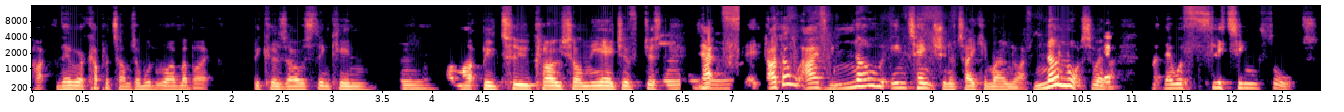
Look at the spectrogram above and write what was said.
I, there were a couple of times I wouldn't ride my bike because I was thinking mm. I might be too close on the edge of just mm. that. I don't. I have no intention of taking my own life, none whatsoever. Yep. But there were flitting thoughts,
